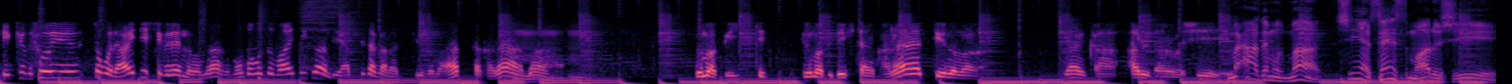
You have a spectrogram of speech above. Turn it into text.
結局そういうところで相手してくれるのもなんかもともとマイティクラウンでやってたからっていうのもあったから、うんまあうん。うまくいってうまくできたのかなっていうのはなんかあるだろうし、まあでもまあ深夜センスもあるし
